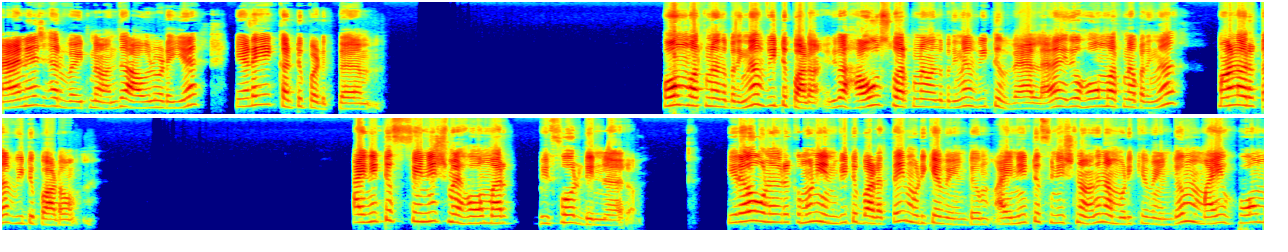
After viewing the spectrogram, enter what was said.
மேனேஜ் ஹர் வெயிட்னா வந்து அவளுடைய எடையை கட்டுப்படுத்த. ஹோம் ஒர்க்னா வந்து பார்த்தீங்கன்னா வீட்டு பாடம். இதுவே ஹவுஸ் ஒர்க்னா வந்து பார்த்தீங்கன்னா வீட்டு வேலை. இதுவே ஹோம் ஒர்க்னா பார்த்தீங்கன்னா மாணவருக்கு வீட்டு பாடம். I need to finish my homework before dinner இரவு உணவிற்கு முன் என் வீட்டு பாடத்தை முடிக்க வேண்டும். ஐ நீட் டு ஃபினிஷ்னா வந்து நான் முடிக்க வேண்டும். மை ஹோம்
